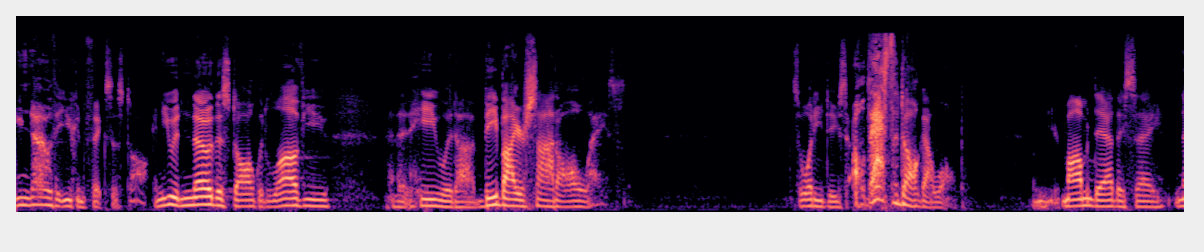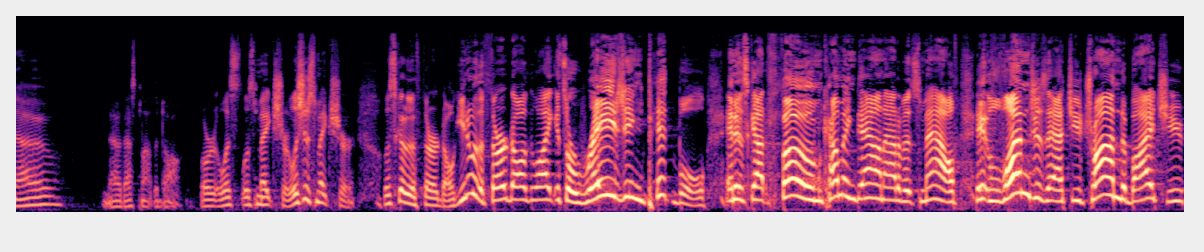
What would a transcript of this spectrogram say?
you know that you can fix this dog. And you would know this dog would love you and that he would uh, be by your side always. So what do you do? You say, oh, that's the dog I want. And your mom and dad, they say, no, no, that's not the dog. Or let's, let's make sure. Let's just make sure. Let's go to the third dog. You know what the third dog like? It's a raging pit bull, and it's got foam coming down out of its mouth. It lunges at you, trying to bite you.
